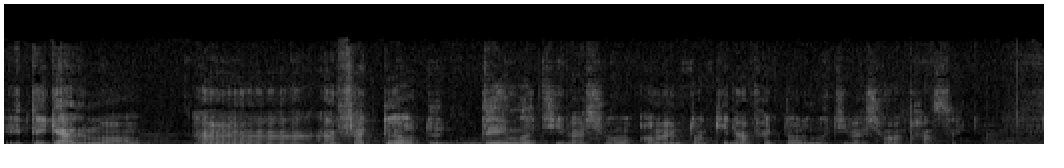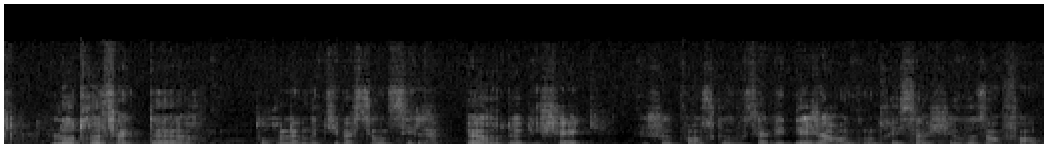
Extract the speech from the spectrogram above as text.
est également un, facteur de démotivation en même temps qu'il est un facteur de motivation intrinsèque. L'autre facteur pour la motivation, c'est la peur de l'échec. Je pense que vous avez déjà rencontré ça chez vos enfants.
